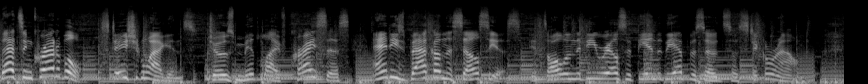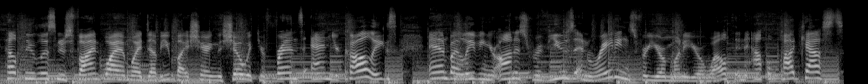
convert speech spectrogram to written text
That's incredible! Station wagons, Joe's midlife crisis, and he's back on the Celsius. It's all in the derails at the end of the episode, so stick around. Help new listeners find YMYW by sharing the show with your friends and your colleagues, and by leaving your honest reviews and ratings for Your Money, Your Wealth in Apple Podcasts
